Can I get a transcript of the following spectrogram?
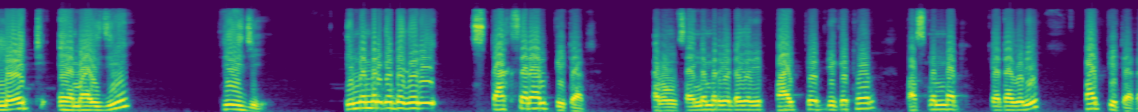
plate MIG three G তিন নম্বর ক্যাটাগরি স্ট্রাকচারাল পিটার এবং চার নম্বর ক্যাটাগরি পাইপ ফেব্রিকেটর পাঁচ নম্বর ক্যাটাগরি পাইপ পিটার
